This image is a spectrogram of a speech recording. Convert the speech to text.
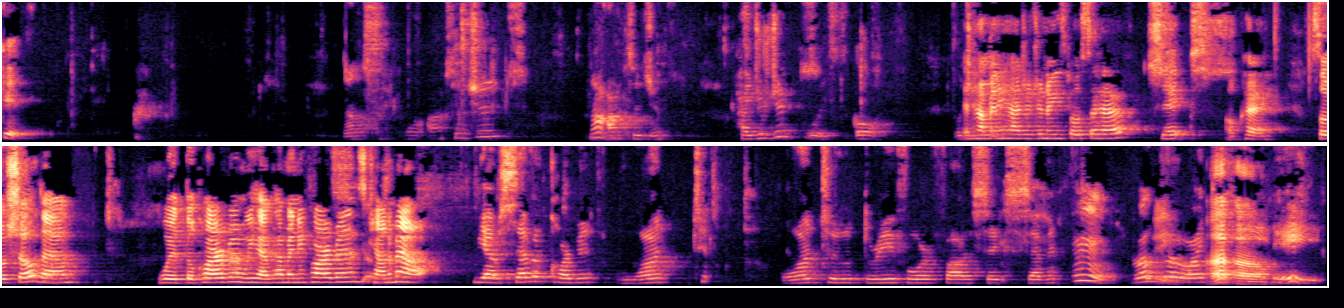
Good. Now some more oxygens. Not oxygen. Hydrogen. Let's go. And how many hydrogen are you supposed to have? Six. Okay. So show them with the carbon. We have how many carbons? Yeah. Count them out. We have seven carbons. One, two, one, two, three, four, five, six, seven, Mm, brother, Hey. right Uh oh. eight.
